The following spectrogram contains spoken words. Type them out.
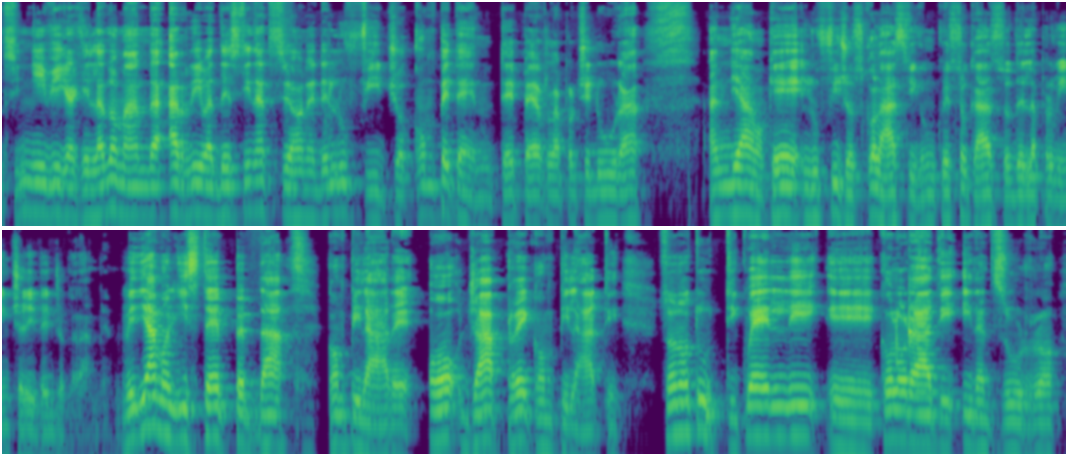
significa che la domanda arriva a destinazione dell'ufficio competente per la procedura. Andiamo che è l'ufficio scolastico, in questo caso della provincia di Reggio Calabria. Vediamo gli step da compilare o già precompilati. Sono tutti quelli eh, colorati in azzurro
